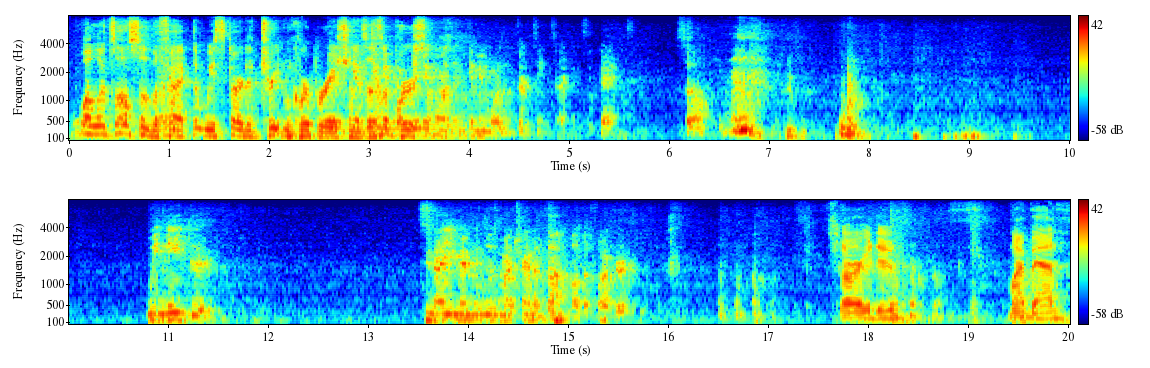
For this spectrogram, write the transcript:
Well, it's also the Let me- fact that we started treating corporations give, as give a more, person. Give me, more than, give me more than 13 seconds, okay? So we need to. See, now you made me lose my train of thought, motherfucker. Sorry, dude. My bad.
